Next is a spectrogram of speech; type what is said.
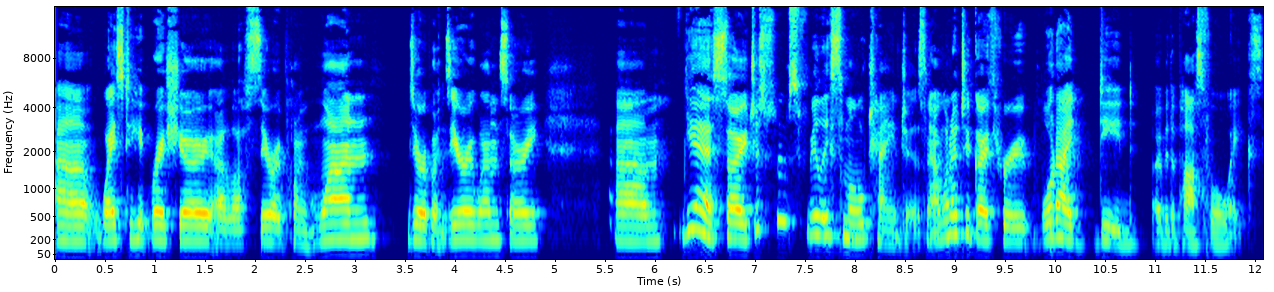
Uh, waist to hip ratio, I lost 0.1, 0.01, sorry. Um, yeah, so just some really small changes. Now, I wanted to go through what I did over the past four weeks.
